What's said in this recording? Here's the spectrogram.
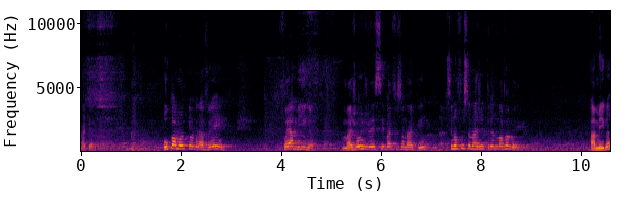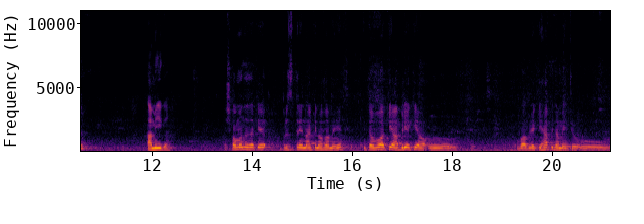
Aqui, ó. O comando que eu gravei foi amiga. Mas vamos ver se vai funcionar aqui. Se não funcionar, a gente treina novamente. Amiga. Amiga. Os comandos aqui, eu preciso treinar aqui novamente. Então vou aqui ó, abrir aqui ó, um. Vou abrir aqui rapidamente o,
